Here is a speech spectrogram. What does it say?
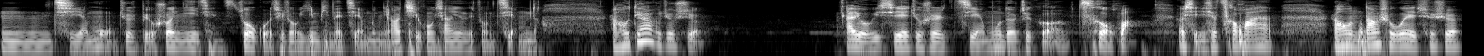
嗯节目，就是比如说你以前做过这种音频的节目，你要提供相应的这种节目的。然后第二个就是，还有一些就是节目的这个策划，要写一些策划案。然后呢，当时我也确实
